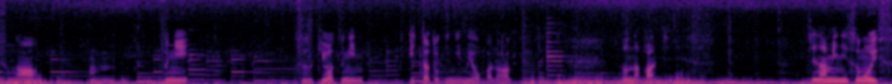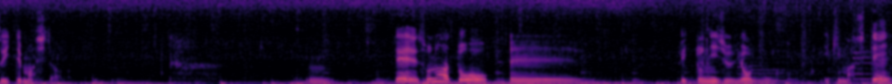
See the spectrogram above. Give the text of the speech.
ですが、うん、次、続きは次行った時に見ようかなって、そんな感じです。ちなみにすごい空いてました。うん。で、その後、えー、フィット24に行きまして、え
